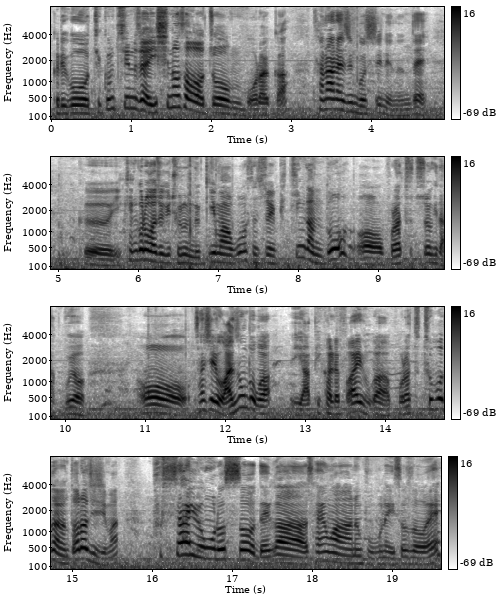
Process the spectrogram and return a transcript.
그리고 뒤꿈치는 제가 이 신어서 좀 뭐랄까 편안해진 걸 수는 있는데 그 이 캥거루 가죽이 주는 느낌하고 전체적인 피팅감도 어, 보라트 쪽이 낫고요. 어 사실 완성도가 이 아피칼레 5가 보라트 2보다는 떨어지지만 풋살용으로서 내가 사용하는 부분에 있어서의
